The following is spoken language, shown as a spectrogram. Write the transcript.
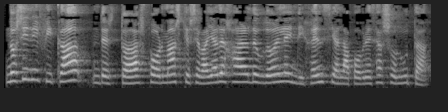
No significa, de todas formas, que se vaya a dejar al deudor en la indigencia, en la pobreza absoluta,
